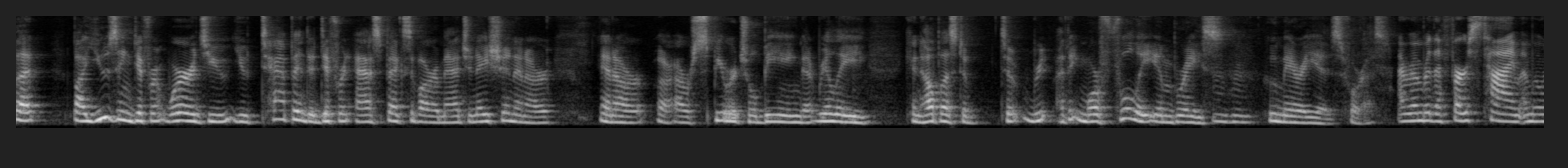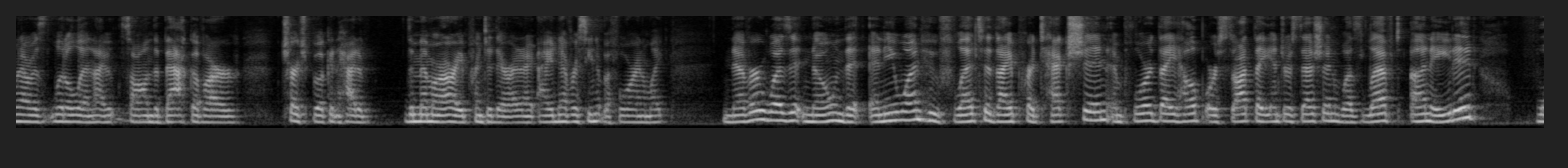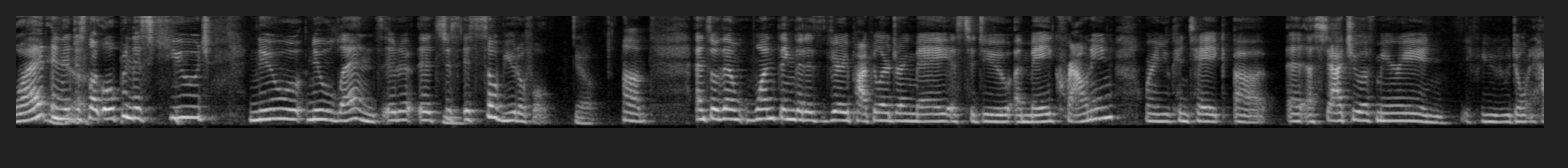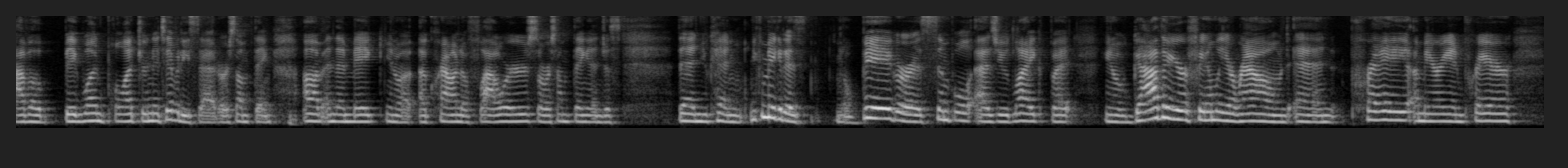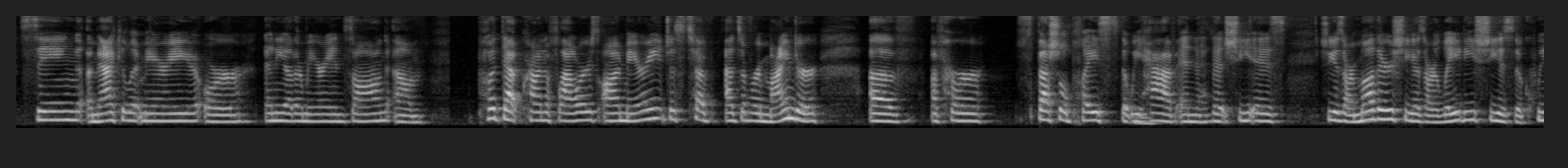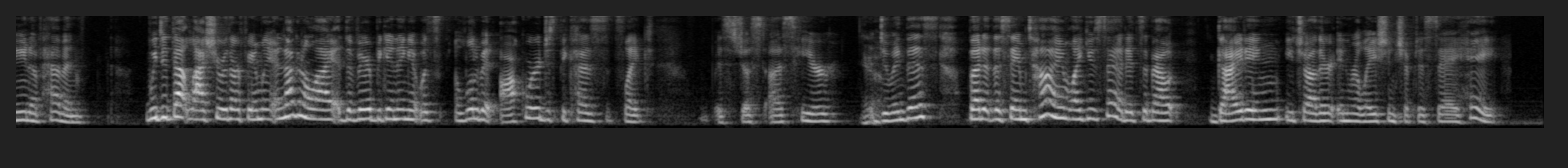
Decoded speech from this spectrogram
but by using different words you you tap into different aspects of our imagination and our and our our spiritual being that really can help us to to re, I think more fully embrace mm-hmm. who Mary is for us. I remember the first time I mean when I was little and I saw on the back of our church book and had a, the memorare printed there and I, I had never seen it before and I'm like Never was it known that anyone who fled to thy protection, implored thy help, or sought thy intercession was left unaided. What? And it just like opened this huge new new lens. It, it's just mm. it's so beautiful. Yeah. Um, and so then one thing that is very popular during May is to do a May crowning, where you can take uh, a, a, statue of Mary, and if you don't have a big one, pull out your nativity set or something, um, and then make you know a, a crown of flowers or something, and just then you can you can make it as you know big or as simple as you'd like but you know gather your family around and pray a marian prayer sing immaculate mary or any other marian song. Um, put that crown of flowers on mary just to, as a reminder of of her special place that we have and that she is she is our mother she is our lady she is the queen of heaven we did that last year with our family and not gonna lie at the very beginning it was a little bit awkward just because it's like it's just us here yeah. doing this. But at the same time, like you said, it's about guiding each other in relationship to say, hey,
